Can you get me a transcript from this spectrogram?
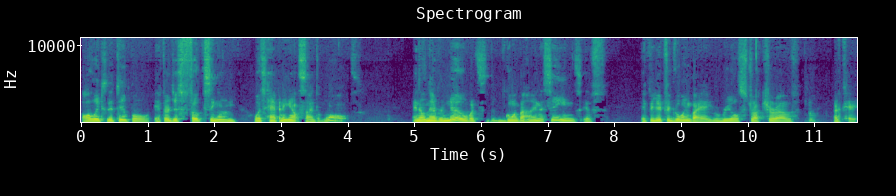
all the way to the temple if they're just focusing on what's happening outside the walls? and they'll never know what's going behind the scenes if if if you're going by a real structure of okay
